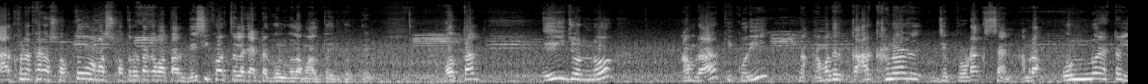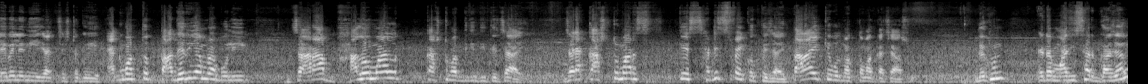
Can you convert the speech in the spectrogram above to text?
কারখানা থাকা সত্ত্বেও আমার সতেরো টাকা বা তার বেশি খরচা লাগে একটা গোলগোলা মাল তৈরি করতে। অর্থাৎ এই জন্য আমরা কি করি, না, আমাদের কারখানার যে প্রোডাকশান আমরা অন্য একটা লেভেলে নিয়ে যাওয়ার চেষ্টা করি। একমাত্র তাদেরই আমরা বলি, যারা ভালো মাল কাস্টমার দিকে দিতে চায়, যারা কাস্টমারকে স্যাটিসফাই করতে চায়, তারাই কেবলমাত্র আমার কাছে আসুক। দেখুন, এটা মাজিসার গাজাল,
